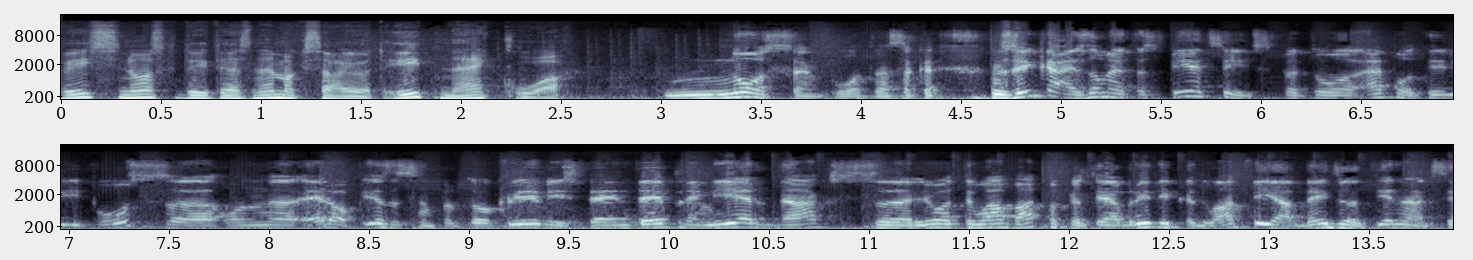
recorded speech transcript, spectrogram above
visi noskatīties, nemaksājot it neko nosempot. Nu, Ziniet, kā es domāju, tas piecīts par to Apple TV pusi uh, un uh, Eiro 50 par to Krievijas TNT premjeru nāks uh, ļoti labi atpakaļ tajā brīdī, kad Latvijā beidzot ienāks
